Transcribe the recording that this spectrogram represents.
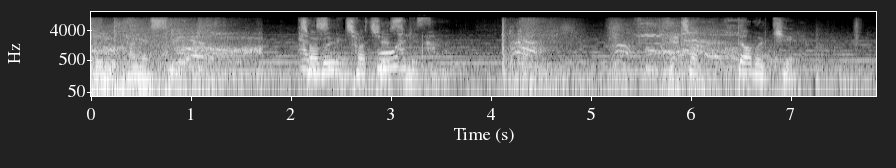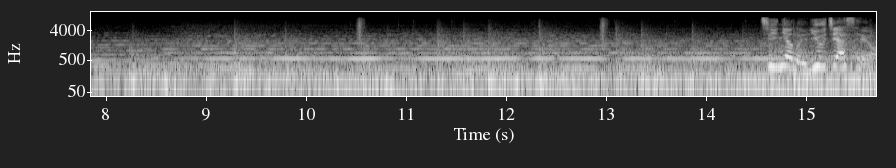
아군이 당했습니다. 적을 처치했습니다. 적 double kill. 진영을 유지하세요.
